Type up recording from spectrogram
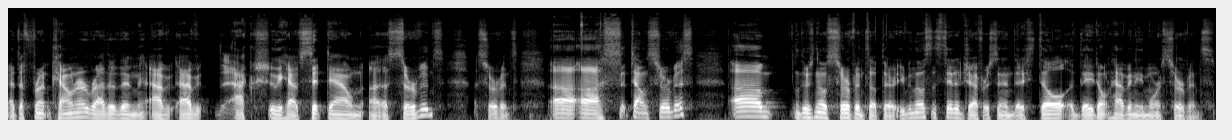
at the front counter rather than actually have sit down uh, servants servants uh, uh, sit down service. Um, there's no servants up there, even though it's the state of Jefferson. They still they don't have any more servants.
